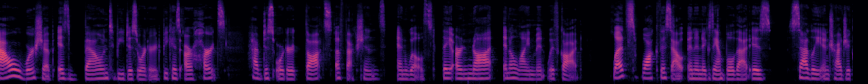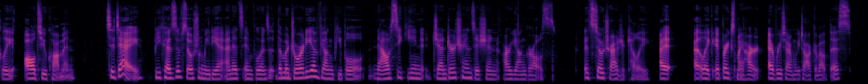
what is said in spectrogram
our worship is bound to be disordered because our hearts have disordered thoughts, affections, and wills. They are not in alignment with God. Let's walk this out in an example that is sadly and tragically all too common. Today, because of social media and its influence, the majority of young people now seeking gender transition are young girls. It's so tragic, Kelly. I, I like it breaks my heart every time we talk about this.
